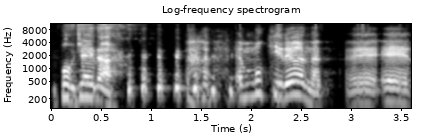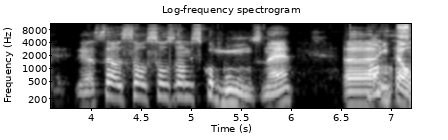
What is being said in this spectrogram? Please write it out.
o povo de Airá. é Mukirana, é, é, são, são, são os nomes comuns, né? Uh, então,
